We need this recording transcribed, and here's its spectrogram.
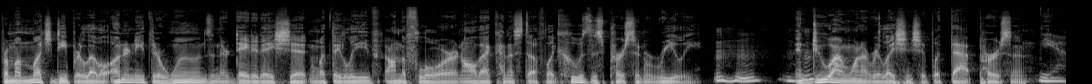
from a much deeper level, underneath their wounds and their day to day shit and what they leave on the floor and all that kind of stuff, like who is this person really? Mm-hmm, mm-hmm. And do I want a relationship with that person? Yeah.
